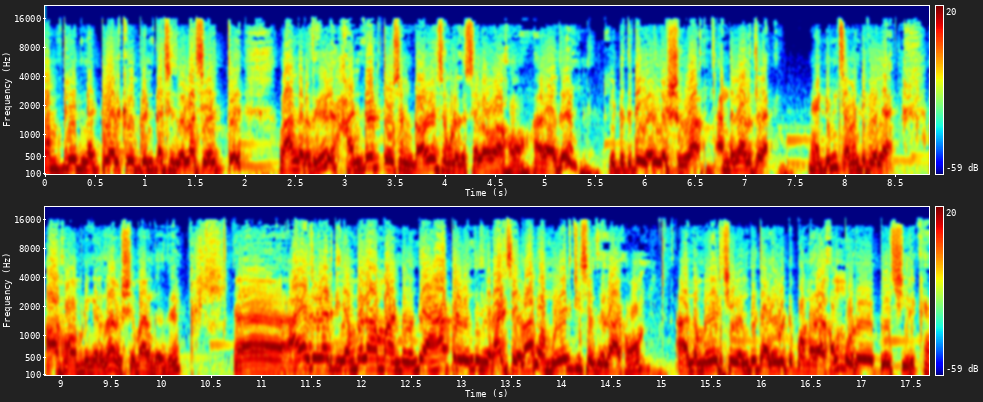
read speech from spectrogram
கம்ப்ளீட் நெட்ஒர்க் பிரிண்டர்ஸ் இதெல்லாம் சேர்த்து வாங்குறதுக்கு ஹண்ட்ரட் தௌசண்ட் டாலர்ஸ் உங்களுக்கு செலவாகும். அதாவது கிட்டத்தட்ட ஏழு லட்ச ரூபா அந்த காலத்தில். நைன்டீன் செவன்டி ஃபைவ்ல ஆகும் அப்படிங்கிறது தான் விஷயமா இருந்தது. ஆயிரத்தி தொள்ளாயிரத்தி எண்பதாம் ஆண்டு வந்து ஆப்பிள் வந்து ஜெராக்ஸை வாங்க முயற்சி செய்ததாகவும் அந்த முயற்சி வந்து தடைபட்டு போனதாகவும் ஒரு பேச்சு இருக்கு.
